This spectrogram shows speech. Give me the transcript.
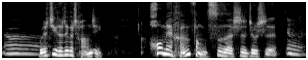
嗯，我就记得这个场景。后面很讽刺的是，就是嗯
